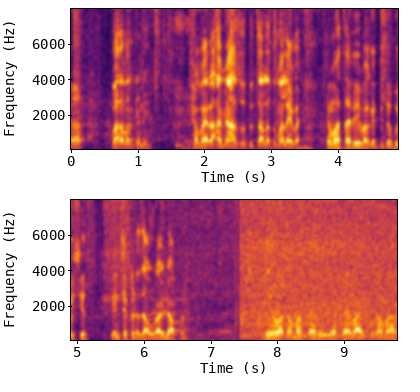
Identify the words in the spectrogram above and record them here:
हा? बरोबर का नाही? त्या बाहेर आम्ही आज होतो. चला तुम्हाला हे बाय ते म्हातारे बघा तिथं बसेल. त्यांच्याकडे जाऊ राहिलो आपण. ते बघा म्हातारे एका बायकोचा मार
